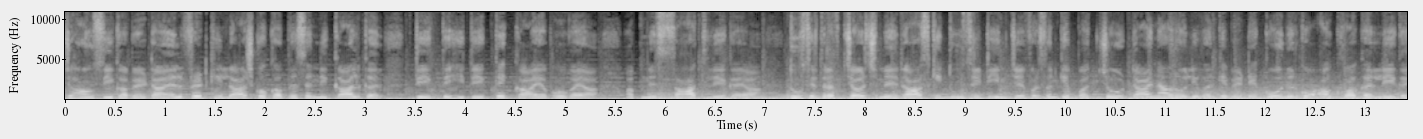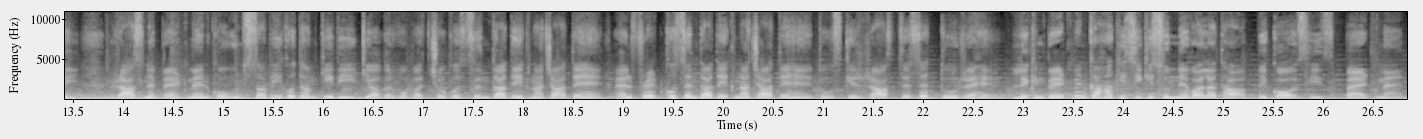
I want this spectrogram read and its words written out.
जहाँ उसी का बेटा एल्फ्रेड की लाश को कब्र से निकाल कर देखते ही देखते गायब हो गया, अपने साथ ले गया। दूसरी तरफ़ चर्च में रास की दूसरी टीम जेफरसन के बच्चों डायना और ओलिवर के बेटे कोनर को अगवा कर ले गई। रास ने बैटमैन को उन सभी को धमकी दी कि अगर वो बच्चों को ज़िंदा देखना चाहते हैं, एल्फ्रेड को ज़िंदा देखना चाहते हैं तो उसके रास्ते से दूर रहे। लेकिन बैटमैन कहाँ किसी की सुनने वाला था? बिकॉज़ ही इज़ बैटमैन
